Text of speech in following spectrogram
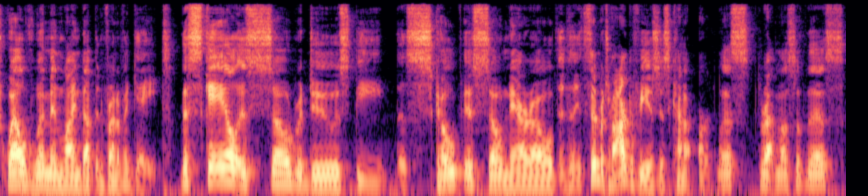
12 women lined up in front of a gate. The scale is so reduced, the the scope is so narrow, the, the cinematography is just kind of artless throughout most of this.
